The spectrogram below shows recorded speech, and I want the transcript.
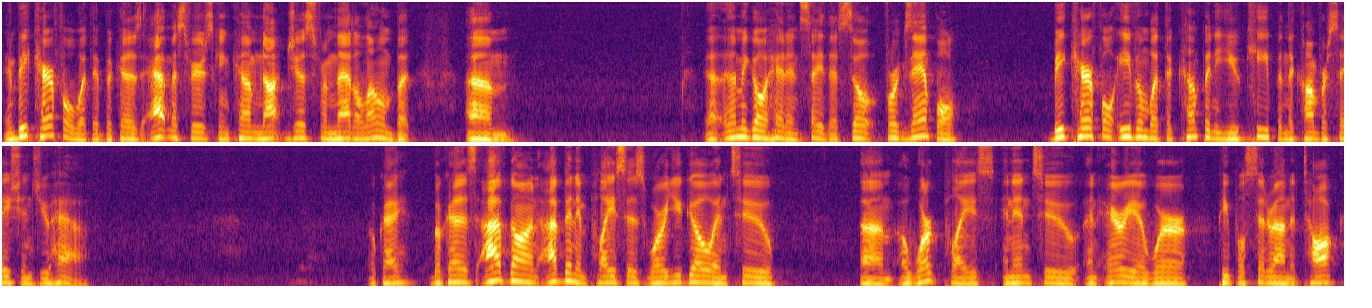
And be careful with it because atmospheres can come not just from that alone, but um, let me go ahead and say this. So, for example, be careful even with the company you keep and the conversations you have. Okay? Because I've gone, I've been in places where you go into um, a workplace and into an area where people sit around and talk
